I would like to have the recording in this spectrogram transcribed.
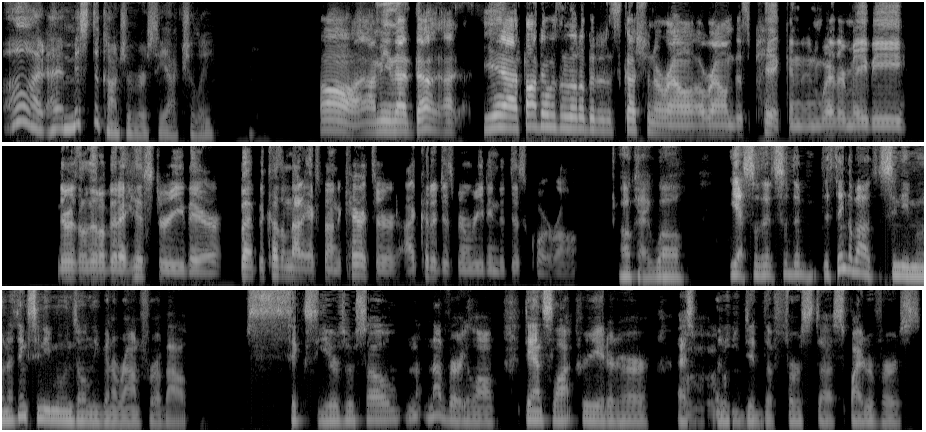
Oh i, I missed the controversy actually Oh, I mean that that I, yeah, I thought there was a little bit of discussion around around this pick and, and whether maybe there was a little bit of history there. But because I'm not an expert on the character, I could have just been reading the Discord wrong. Okay, well, yeah. So the so the the thing about Cindy Moon, I think Cindy Moon's only been around for about six years or so, not, not very long. Dan Slott created her as mm-hmm. when he did the first uh, Spider Verse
